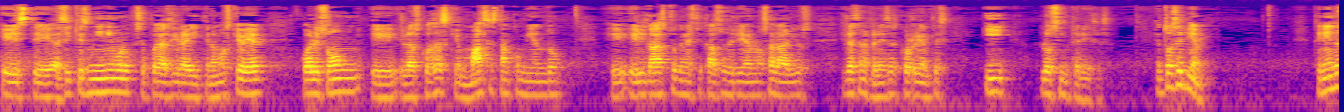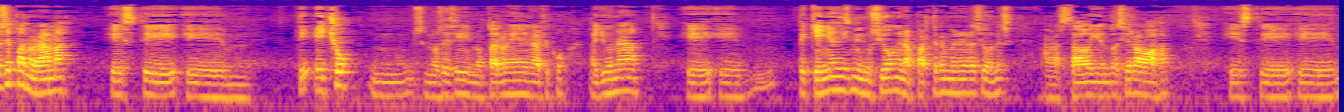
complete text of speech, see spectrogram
Este, así que es mínimo lo que se puede hacer ahí. Tenemos que ver cuáles son eh, las cosas que más están comiendo eh, el gasto, que en este caso serían los salarios, las transferencias corrientes y los intereses. Entonces, bien, Teniendo ese panorama, este, em, de hecho, mm, no sé si notaron en el gráfico, hay una eh, eh, pequeña disminución en la parte de remuneraciones, ha estado yendo hacia la baja, este, eh,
